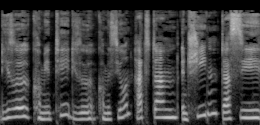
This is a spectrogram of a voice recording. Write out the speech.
diese Komitee, diese Kommission hat dann entschieden, dass sie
